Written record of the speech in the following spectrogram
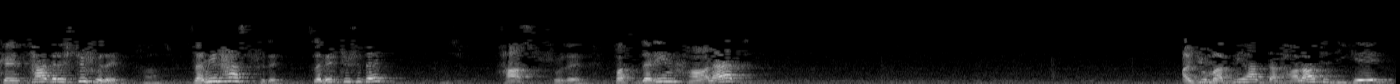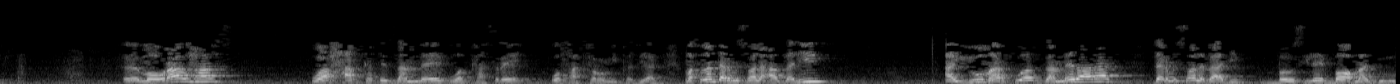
که صدرش چه شده؟ زمیر هست شده. زمیر چه شده؟ حذف شده. پس در این حالت ایو مبنی هست در حالات دیگه مورب هست و حرکت زمه و کسره و فتح رو میپذیرد. مثلا در مثال اولی ایو مرفوع از زمه دارد. در مثال بعدی به وسیله با مجرور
